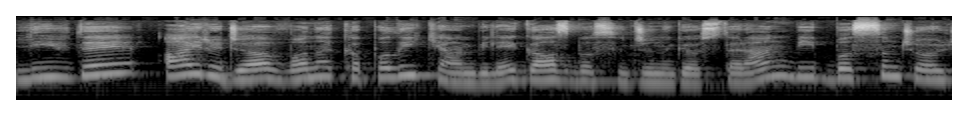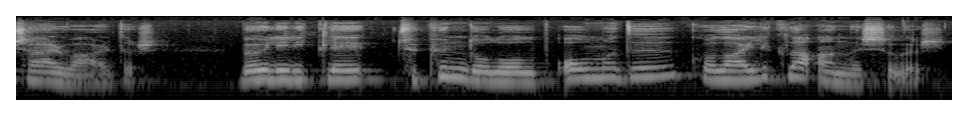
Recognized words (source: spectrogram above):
Liv'de ayrıca vana kapalıyken bile gaz basıncını gösteren bir basınç ölçer vardır. Böylelikle tüpün dolu olup olmadığı kolaylıkla anlaşılır.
